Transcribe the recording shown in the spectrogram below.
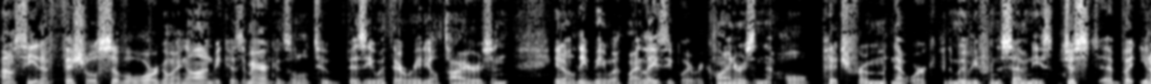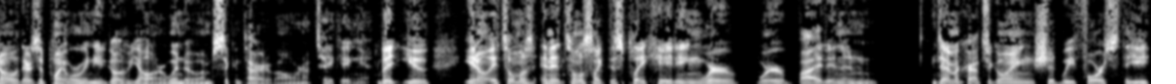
I don't see an official civil war going on because Americans are a little too busy with their radial tires and, you know, leave me with my lazy boy recliners and that whole pitch from Network, the movie from the seventies. Just, uh, but you know, there's a point where we need to go yell out our window. I'm sick and tired of all we're not taking it. But you, you know, it's almost, and it's almost like this placating where, where Biden and Democrats are going, should we force the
